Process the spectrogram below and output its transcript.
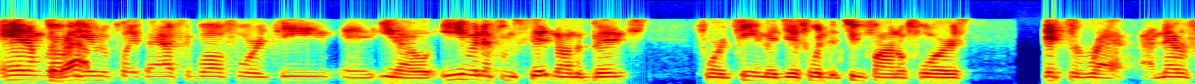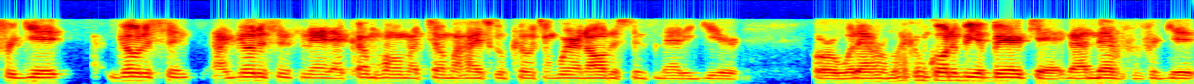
And I'm going to be able to play basketball for a team. And, you know, even if I'm sitting on the bench for a team that just went to two Final Fours, it's a wrap. I never forget. I Go to I go to Cincinnati. I come home. I tell my high school coach I'm wearing all the Cincinnati gear or whatever. I'm like I'm going to be a Bearcat, and I never forget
